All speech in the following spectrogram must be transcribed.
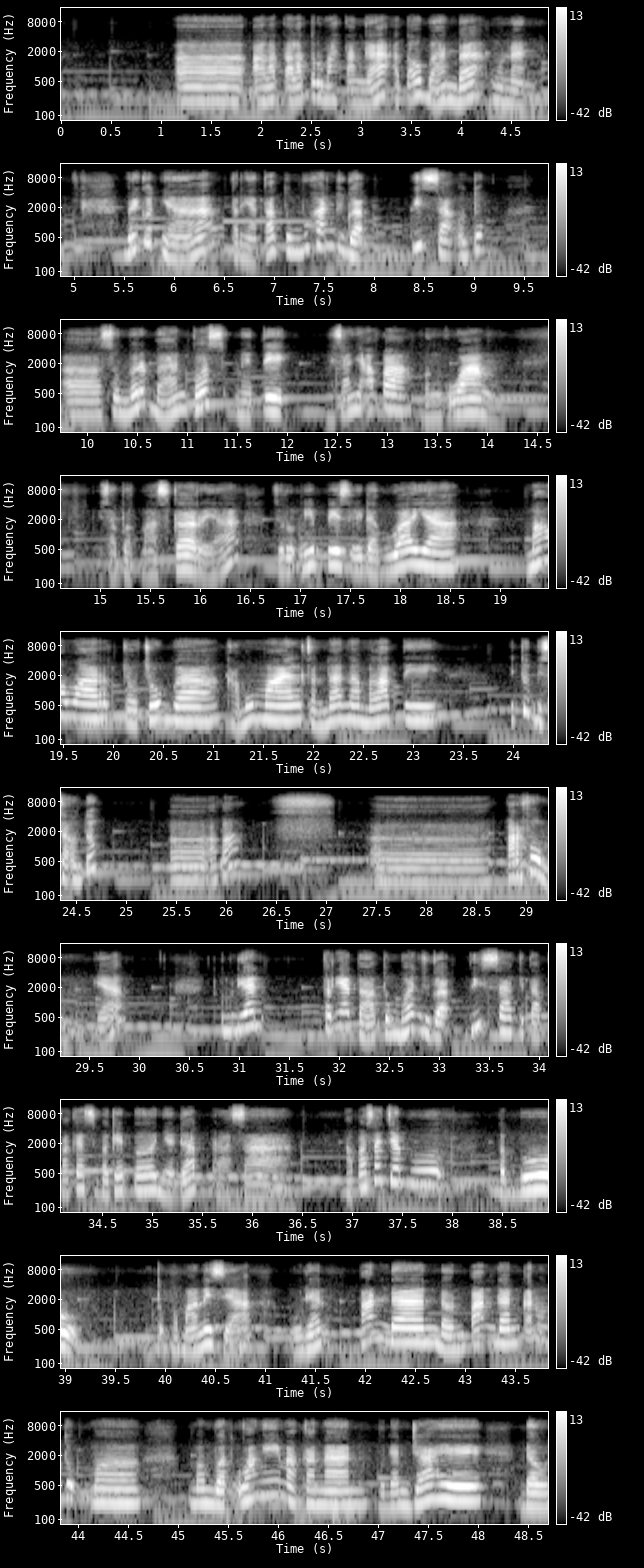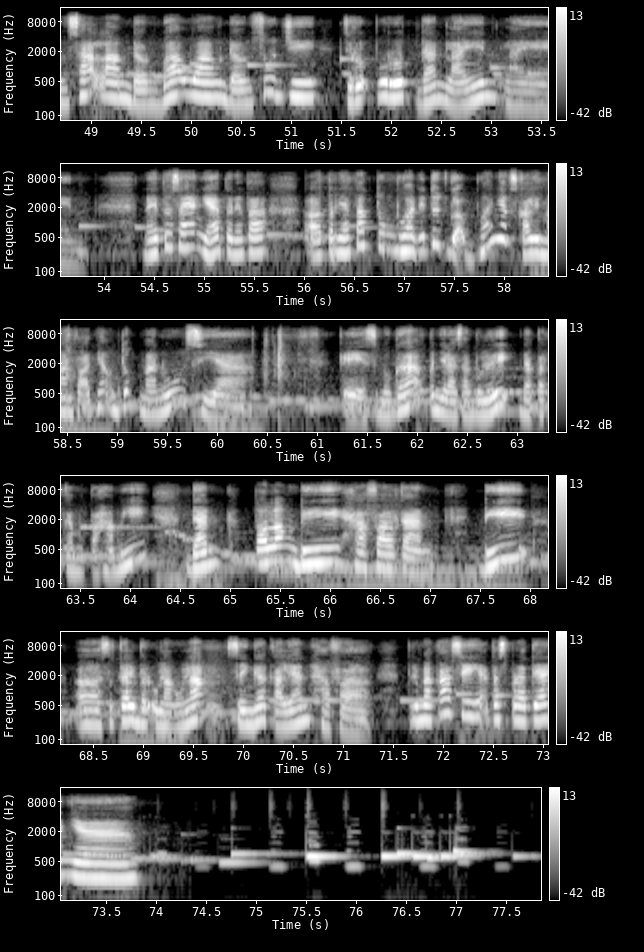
alat-alat uh, rumah tangga atau bahan bangunan berikutnya ternyata tumbuhan juga bisa untuk uh, sumber bahan kosmetik. Misalnya apa? Bengkuang. Bisa buat masker ya, jeruk nipis, lidah buaya, mawar, cocoba, kamomile, cendana, melati. Itu bisa untuk uh, apa? Uh, parfum ya. Kemudian ternyata tumbuhan juga bisa kita pakai sebagai penyedap rasa. Apa saja, Bu? tebu untuk pemanis ya. Kemudian pandan, daun pandan kan untuk me membuat wangi makanan. Kemudian jahe, daun salam, daun bawang, daun suji, jeruk purut dan lain-lain. Nah itu sayang ya ternyata uh, ternyata tumbuhan itu juga banyak sekali manfaatnya untuk manusia. Oke, semoga penjelasan Bully dapat kamu pahami dan tolong dihafalkan. Di uh, setel berulang-ulang sehingga kalian hafal. Terima kasih atas perhatiannya.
